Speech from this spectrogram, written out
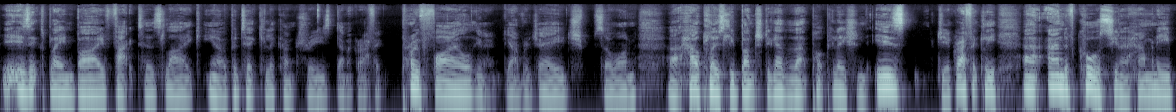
is explained by factors like, you know, a particular country's demographic demographic profile, you know, the average age, so on, uh, how closely bunched together that population is geographically, uh, and of course, you know, how many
